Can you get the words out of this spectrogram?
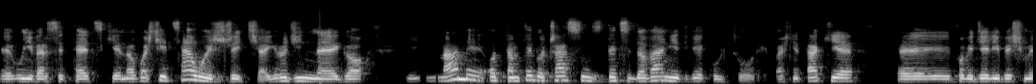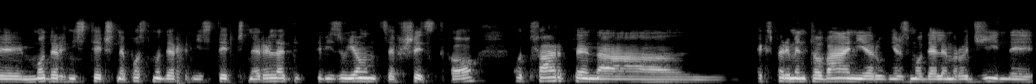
e, uniwersyteckie, no właściwie całość życia i rodzinnego. I mamy od tamtego czasu zdecydowanie dwie kultury. Właśnie takie E, powiedzielibyśmy, modernistyczne, postmodernistyczne, relatywizujące wszystko, otwarte na eksperymentowanie również z modelem rodziny,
